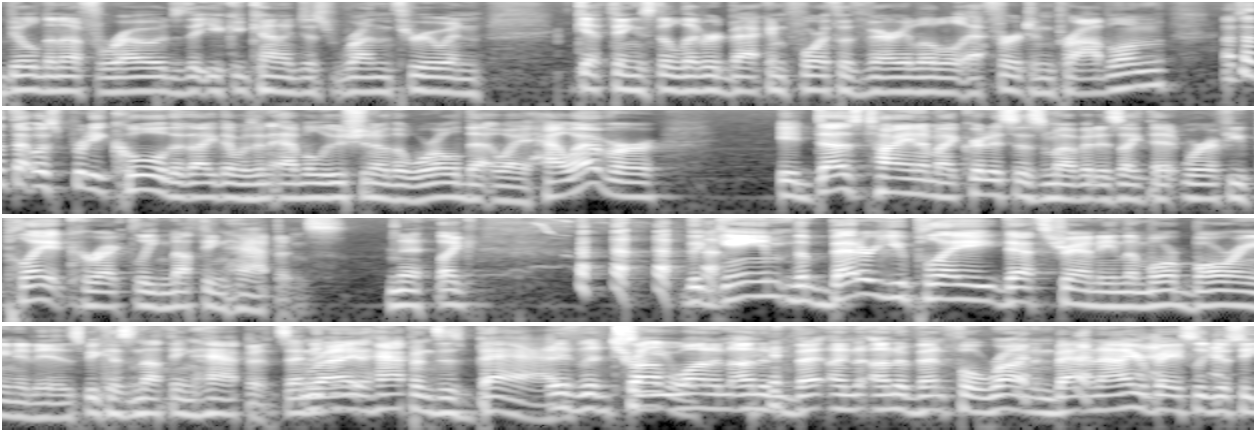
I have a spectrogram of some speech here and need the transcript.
build enough roads that you could kind of just run through and get things delivered back and forth with very little effort and problem. I thought that was pretty cool that like there was an evolution of the world that way. However, it does tie into my criticism of it is like that where if you play it correctly, nothing happens. Nah. Like the game, the better you play Death Stranding, the more boring it is because nothing happens. Anything Right. that happens is bad. It's been So you want an, unevent, an uneventful run, and ba- now you're basically just a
